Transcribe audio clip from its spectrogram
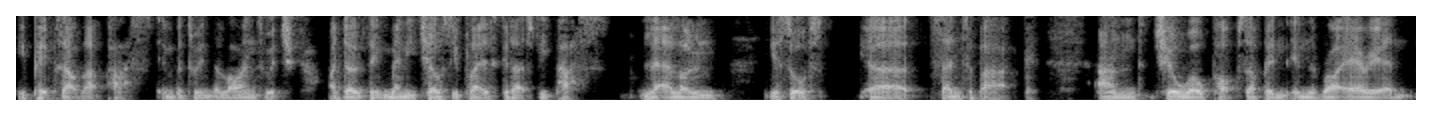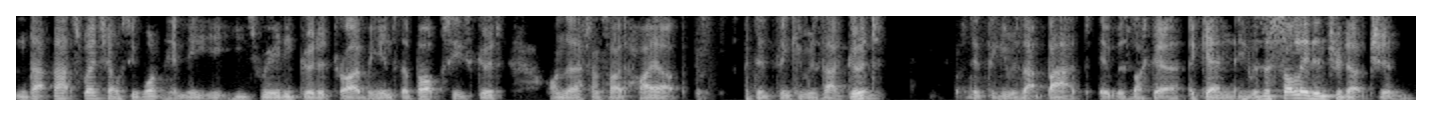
He picks out that pass in between the lines, which I don't think many Chelsea players could actually pass, let alone your sort of uh, centre back, and Chilwell pops up in, in the right area, and that that's where Chelsea want him. He he's really good at driving into the box. He's good on the left hand side, high up. I didn't think he was that good. I didn't think he was that bad. It was like a again, it was a solid introduction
